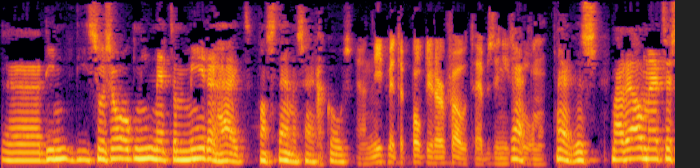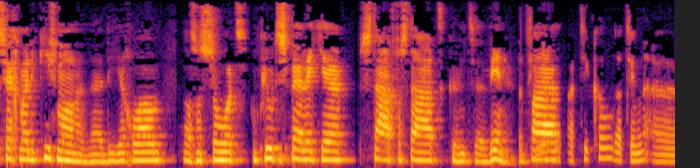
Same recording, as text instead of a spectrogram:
uh, die, die sowieso ook niet met de meerderheid van stemmen zijn gekozen. Ja, niet met de popular vote hebben ze niet ja. gewonnen. Ja, dus, maar wel met uh, zeg maar de kiesmannen, uh, die je gewoon als een soort computerspelletje staat voor staat kunt uh, winnen. Het maar, artikel dat in uh,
